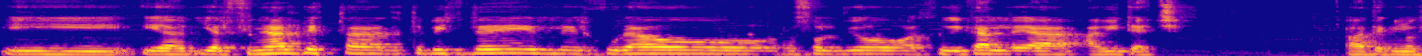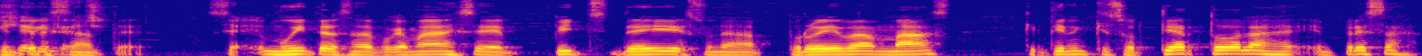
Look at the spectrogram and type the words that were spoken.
y, al final de, esta, de este pitch day el, jurado resolvió adjudicarle a, a Vitech, a la tecnología interesante. muy interesante, porque además ese pitch day es una prueba más que tienen que sortear todas las empresas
